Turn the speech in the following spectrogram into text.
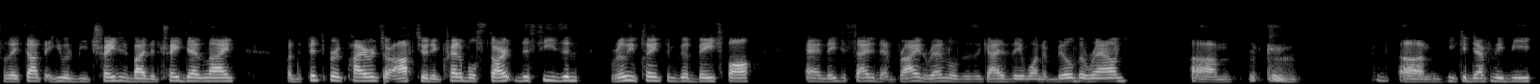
so they thought that he would be traded by the trade deadline. But the Pittsburgh Pirates are off to an incredible start this season, really playing some good baseball. And they decided that Bryan Reynolds is a guy that they want to build around. Um, um, he could definitely be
